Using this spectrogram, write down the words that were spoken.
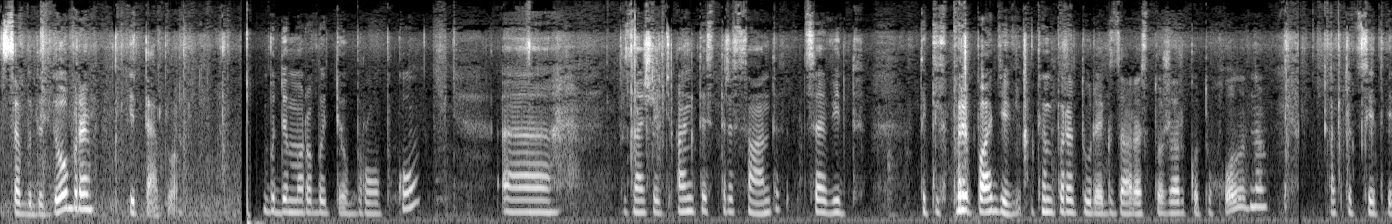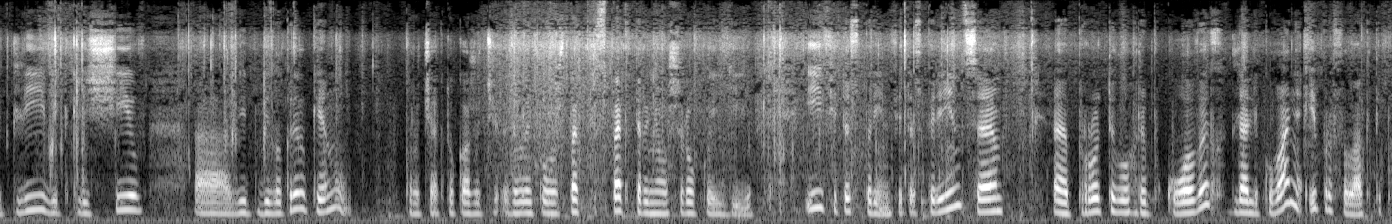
все буде добре і тепло. Будемо робити обробку. Е, значить, антистресант це від таких припадів температури, як зараз, то жарко, то холодно. Актоцит від тлі, від кліщів, е, від білокрилки. Ну, коротше, як то кажуть, великого спек- спектр у нього широкої дії. І фітоспорін. Фітоспорін це е, противогрибкових для лікування і профілактики.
